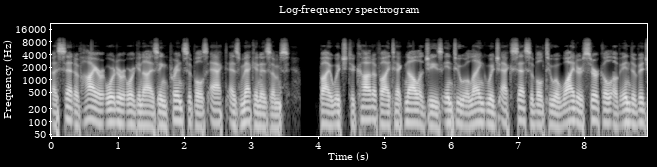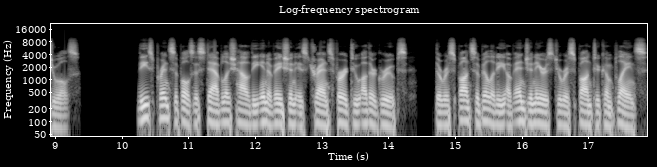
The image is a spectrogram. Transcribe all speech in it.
a set of higher order organizing principles act as mechanisms, by which to codify technologies into a language accessible to a wider circle of individuals. These principles establish how the innovation is transferred to other groups, the responsibility of engineers to respond to complaints,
